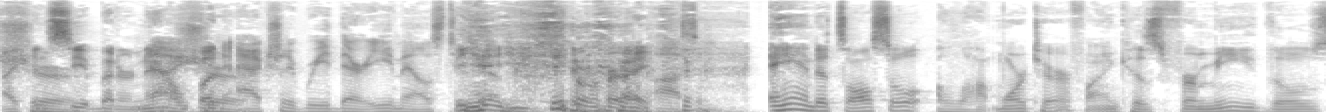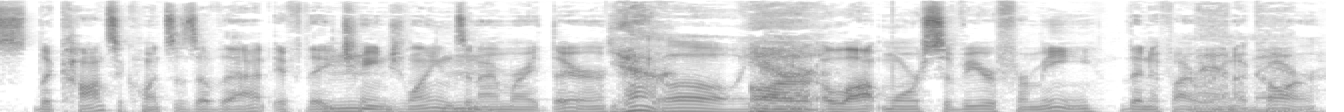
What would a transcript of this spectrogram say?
I can see it better now now, you but actually read their emails to them. right. Awesome. And it's also a lot more terrifying because for me, those the consequences of that, if they change lanes and I'm right there, Mm. Yeah. Oh yeah. are a lot more severe for me than if I were in a man. car.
